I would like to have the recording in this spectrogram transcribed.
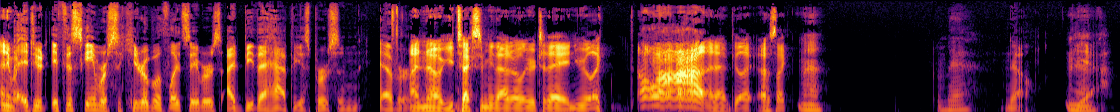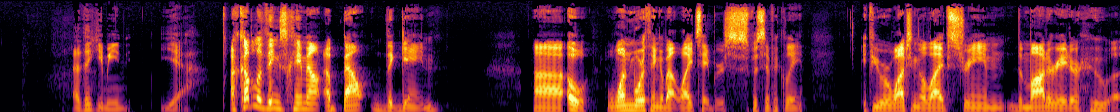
anyway, dude, if this game were Sekiro with lightsabers, I'd be the happiest person ever. I know you texted me that earlier today, and you were like, ah, and I'd be like, I was like, eh, Meh. No. eh. Yeah. I think you mean yeah. A couple of things came out about the game. Uh, oh, one more thing about lightsabers specifically. If you were watching the live stream, the moderator who uh,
